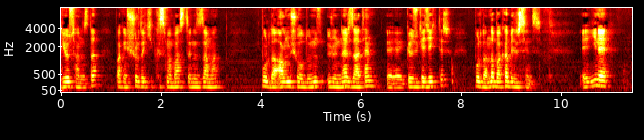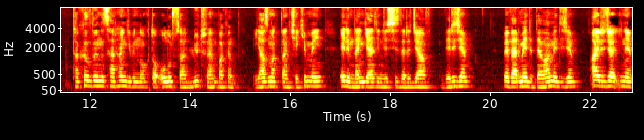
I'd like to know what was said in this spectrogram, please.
diyorsanız da bakın şuradaki kısma bastığınız zaman burada almış olduğunuz ürünler zaten e, gözükecektir. Buradan da bakabilirsiniz. E, yine takıldığınız herhangi bir nokta olursa lütfen bakın yazmaktan çekinmeyin. Elimden geldiğince sizlere cevap vereceğim ve vermeye de devam edeceğim. Ayrıca yine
